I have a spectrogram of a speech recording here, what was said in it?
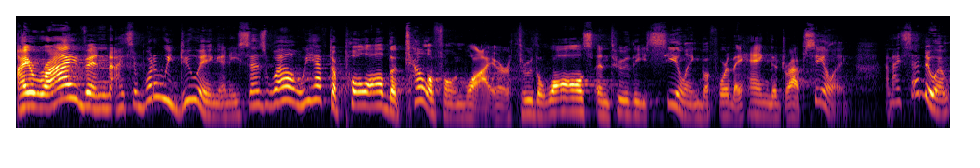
I arrive and I said, What are we doing? And he says, Well, we have to pull all the telephone wire through the walls and through the ceiling before they hang the drop ceiling. And I said to him,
